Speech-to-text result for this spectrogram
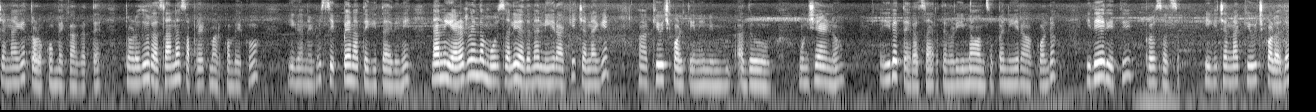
ಚೆನ್ನಾಗಿ ತೊಳ್ಕೊಬೇಕಾಗತ್ತೆ. ತೊಳೆದು ರಸನ ಸಪ್ರೇಟ್ ಮಾಡ್ಕೊಬೇಕು. ಈಗ ನೆಡು ಸಿಪ್ಪೆನ ತೆಗಿತಾ ಇದ್ದೀನಿ. ನಾನು ಎರಡರಿಂದ ಮೂರು ಸಲ ಅದನ್ನು ನೀರು ಹಾಕಿ ಚೆನ್ನಾಗಿ ಕಿವುಚ್ಕೊಳ್ತೀನಿ ನಿಮ್ಮ ಅದು ಹುಣಸೆಹಣ್ಣು ಇರುತ್ತೆ, ರಸ ಇರುತ್ತೆ ನೋಡಿ. ಇನ್ನೂ ಒಂದು ಸ್ವಲ್ಪ ನೀರು ಹಾಕ್ಕೊಂಡು ಇದೇ ರೀತಿ ಪ್ರೋಸೆಸ್ ಈಗ ಚೆನ್ನಾಗಿ ಕಿವುಚ್ಕೊಳ್ಳೋದು,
